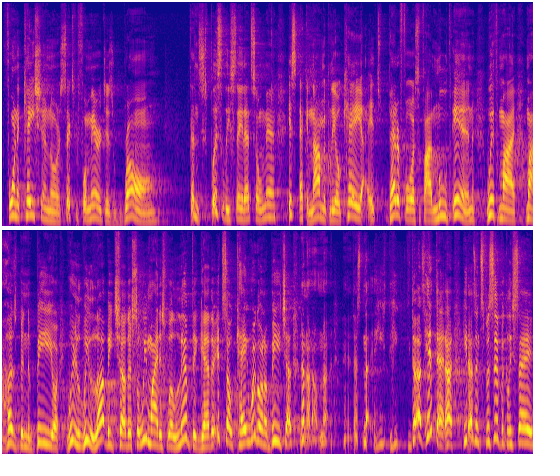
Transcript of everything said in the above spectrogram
fornication or sex before marriage is wrong doesn't explicitly say that, so man, it's economically okay. It's better for us if I move in with my, my husband to be, or we, we love each other, so we might as well live together. It's okay. We're to be each other. No, no, no, no. That's not, he, he does hit that. Uh, he doesn't specifically say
